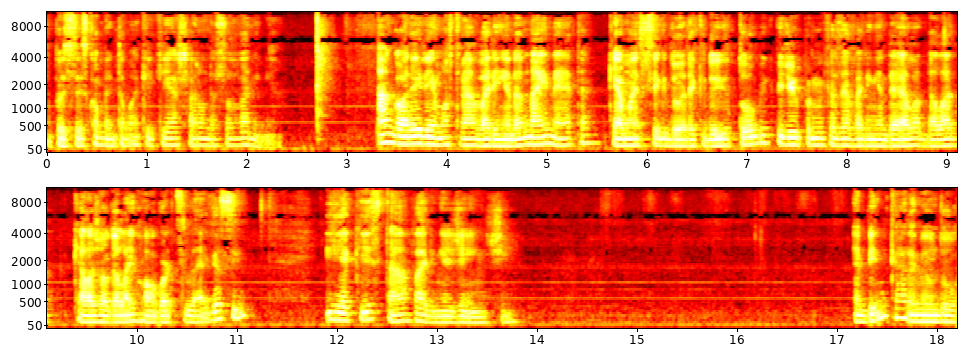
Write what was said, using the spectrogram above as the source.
Depois vocês comentam aqui o que acharam dessa varinha. Agora irei mostrar a varinha da Naineta, que é uma seguidora aqui do YouTube, que pediu pra mim fazer a varinha dela, dela, que ela joga lá em Hogwarts Legacy. E aqui está a varinha, gente. É bem cara mesmo do,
